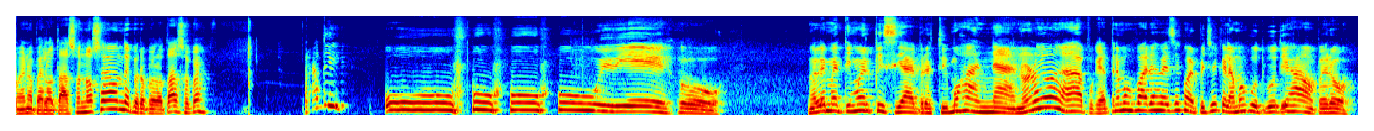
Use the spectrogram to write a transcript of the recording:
Bueno, pelotazo no sé dónde, pero pelotazo, pues. Randy. Uy, uy, viejo. No le metimos el PCI, pero estuvimos a nada. No nos iban a dar, porque ya tenemos varias veces con el pitcher que le hemos gut pero...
